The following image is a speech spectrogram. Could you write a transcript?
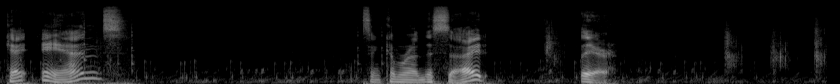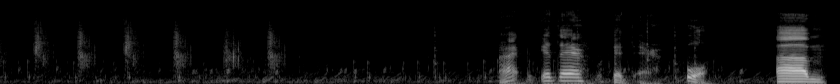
Okay, and so come around this side. There. Alright, we're good there. We're good there. Cool. Um,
